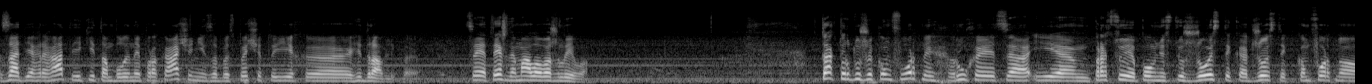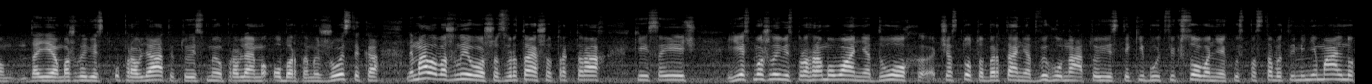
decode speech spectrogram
задні агрегати, які там були не прокачені, забезпечити їх е, гідравлікою. Це теж немало важливо. Трактор дуже комфортний, рухається і е, працює повністю з джойстика. Джойстик комфортно дає можливість управляти, тобто ми управляємо обертами джойстика. Немало важливо, що звертаю, що в тракторах IH є можливість програмування двох частот обертання двигуна, тобто які будуть фіксовані, якусь поставити мінімальну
